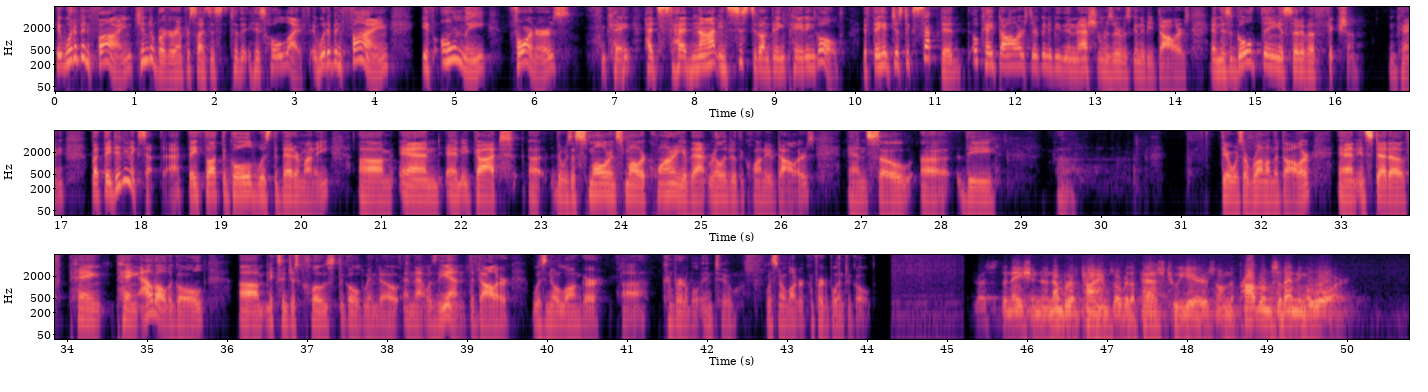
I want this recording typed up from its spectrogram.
It would have been fine, Kindleberger emphasizes to the, his whole life. It would have been fine if only foreigners, okay, had, had not insisted on being paid in gold. If they had just accepted, okay, dollars, they're going to be, the international Reserve is going to be dollars. And this gold thing is sort of a fiction. Okay, but they didn't accept that. They thought the gold was the better money, um, and and it got uh, there was a smaller and smaller quantity of that relative to the quantity of dollars, and so uh, the uh, there was a run on the dollar. And instead of paying, paying out all the gold, um, Nixon just closed the gold window, and that was the end. The dollar was no longer uh, convertible into was no longer convertible into gold. Addressed the nation a number of times over the past two years on the problems of ending a war.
